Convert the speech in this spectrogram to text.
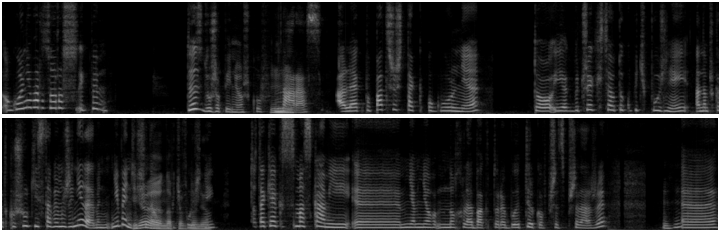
ogólnie bardzo roz, jakby to jest dużo pieniążków Mhm. naraz, ale jak popatrzysz tak ogólnie, to jakby człowiek chciał to kupić później, a na przykład koszulki stawiam, że nie, da, nie będzie się Nie, dało na kupić pewno nie. później. To tak jak z maskami e, mniam no chleba, które były tylko w przedsprzedaży. Mhm. E,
